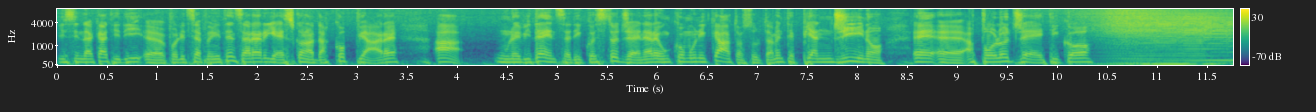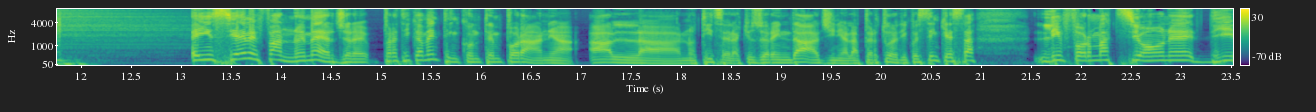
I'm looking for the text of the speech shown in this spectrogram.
i sindacati di eh, polizia penitenziaria riescono ad accoppiare a un'evidenza di questo genere un comunicato assolutamente piangino e eh, apologetico e insieme fanno emergere praticamente in contemporanea alla notizia della chiusura indagini, all'apertura di questa inchiesta, l'informazione di,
